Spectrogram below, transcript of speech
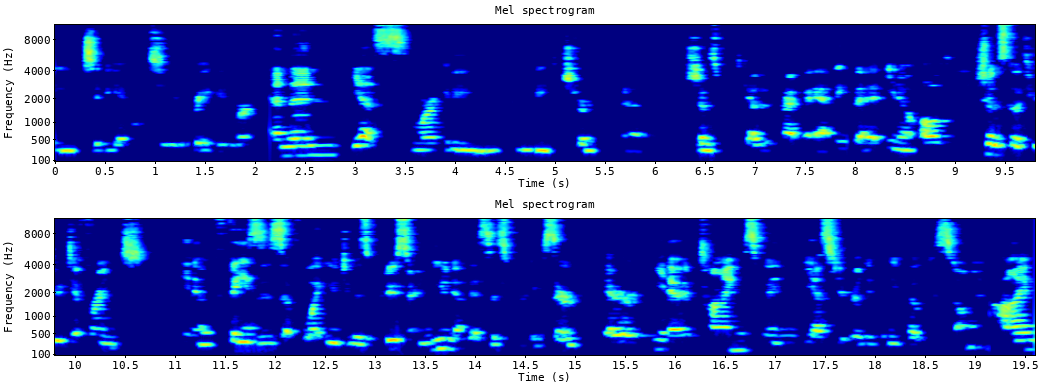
need to be able to create good work. And then, yes, marketing, and making sure uh, shows put together the right way. I think that, you know, all shows go through different, you know, phases of what you do as a producer. And you know this as a producer. There are, you know, times when, yes, you're really, really focused on it. I'm,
